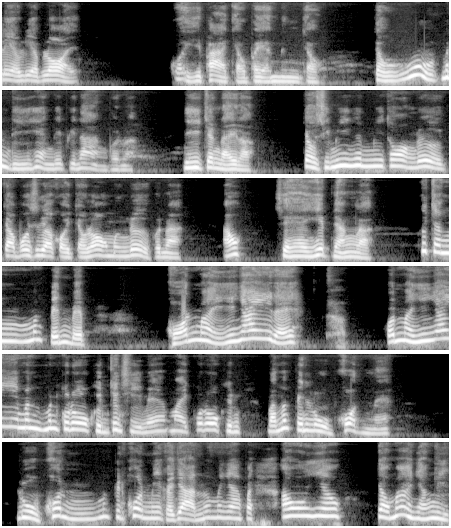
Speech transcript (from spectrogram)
แล้วเรียบร้อยข่อยสิพาเจ้าไปอันหนึงเจ้า เจ้าอู้มันดีแฮงเด้พี่นางเพิ่นว่าดีจังไดล่ะ เจ้าสิมีเงินมีทองเด้อเจ้าบ่เชื่อข่อยเจ้าลองมึงเด้อเพิ่นว่าเอ้าสิให้เฮ็ดหยังล่ะ คือจังมันเป็นแบบขอนใหม่ใหญ่ๆเด้ครับขอนใหม่ใหญ่ๆมันมันกระโดขึ้นจังสี่แหมใหม่กระโดขึ้นบัดมันเป็นรูปคนแหม รูปคนมันเป็นคนมีกระยานมันมาย่างไป เอาเหี่ยวเจ้ามาหยังนี่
